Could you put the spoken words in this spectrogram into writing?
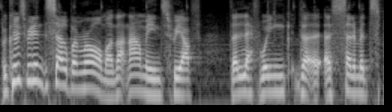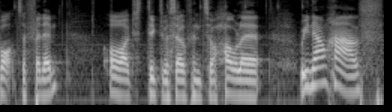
Because we didn't sell Benrahma, that now means we have the left wing, the, a centre spot to fill in. Oh, I just digged myself into a hole here. We now have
